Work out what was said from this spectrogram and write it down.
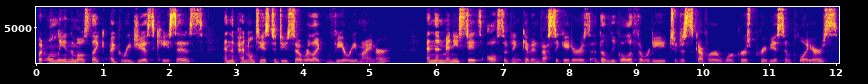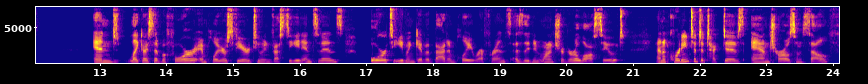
but only in the most like egregious cases and the penalties to do so were like very minor. And then many states also didn't give investigators the legal authority to discover workers' previous employers. And like I said before, employers feared to investigate incidents or to even give a bad employee reference as they didn't want to trigger a lawsuit. And according to detectives and Charles himself,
